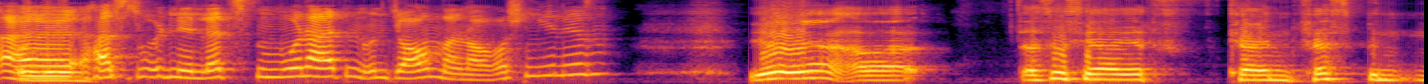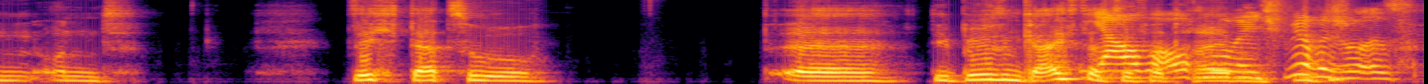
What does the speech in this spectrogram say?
Äh, also, hast du in den letzten Monaten und Jahren mal Nachrichten gelesen? Ja, ja, aber das ist ja jetzt kein Festbinden und sich dazu äh, die bösen Geister ja, zu vertreiben. Ja, aber auch nur, wenn es schwieriger ist.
